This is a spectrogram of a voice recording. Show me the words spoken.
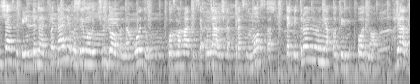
Учасники інтернет-баталії отримали чудову нагоду позмагатися у навичках красномовства та підтримування один одного. Градус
